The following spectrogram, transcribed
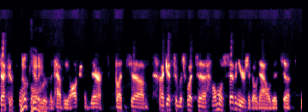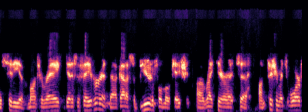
second floor no ballroom and have the auction there. But um, I guess it was what uh, almost seven years ago now that uh, the city of Monterey did us a favor and uh, got us a beautiful location uh, right there at uh, on Fisherman's Wharf,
